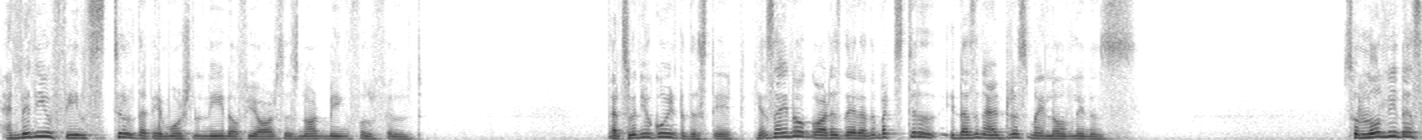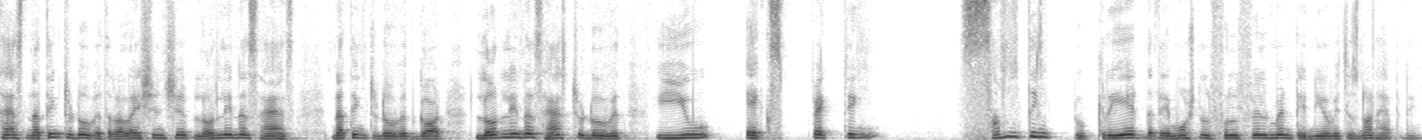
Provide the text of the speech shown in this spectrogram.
and when you feel still that emotional need of yours is not being fulfilled, that's when you go into the state. Yes, I know God is there, but still it doesn't address my loneliness. So, loneliness has nothing to do with relationship, loneliness has nothing to do with God. Loneliness has to do with you expecting something to create that emotional fulfillment in you, which is not happening.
